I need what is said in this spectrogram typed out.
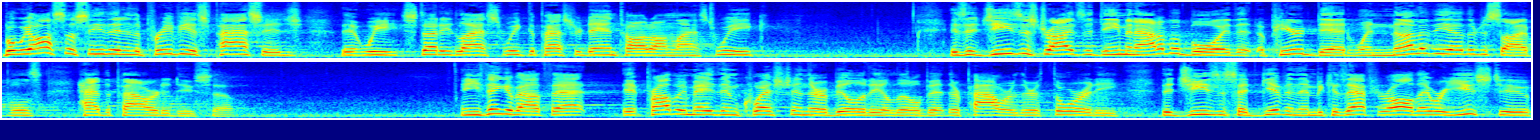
But we also see that in the previous passage that we studied last week, that Pastor Dan taught on last week, is that Jesus drives a demon out of a boy that appeared dead when none of the other disciples had the power to do so. And you think about that, it probably made them question their ability a little bit, their power, their authority that Jesus had given them, because after all, they were used to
